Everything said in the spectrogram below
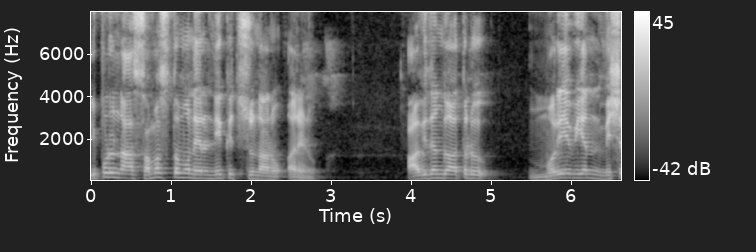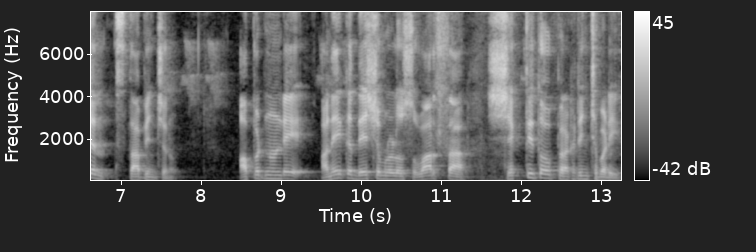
ఇప్పుడు నా సమస్తము నేను నీకిచ్చున్నాను అనెను. ఆ విధంగా అతడు మొరేవియన్ మిషన్ స్థాపించను. అప్పటి నుండే అనేక దేశములలో సువార్త శక్తితో ప్రకటించబడి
